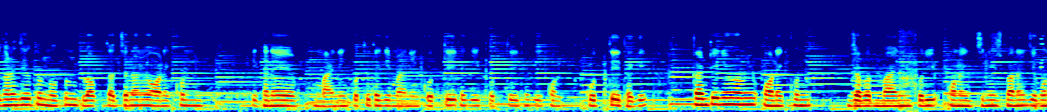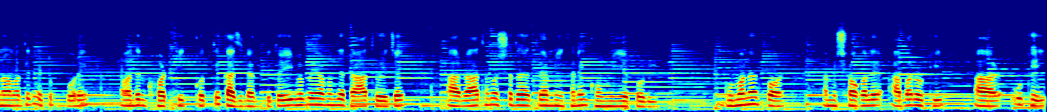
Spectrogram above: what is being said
এখানে যেহেতু নতুন ব্লক, তার জন্য আমি অনেকক্ষণ এখানে মাইনিং করতে থাকি মাইনিং করতেই থাকি করতেই থাকি করতেই থাকি। কন্টিনিউ আমি অনেকক্ষণ যাবৎ মাইনিং করি, অনেক জিনিস বানাই, যেগুলো আমাদের একটু পরে আমাদের ঘর ঠিক করতে কাজে লাগবে। তো এইভাবেই আমাদের রাত হয়ে যায়। আর রাত হওয়ার সাথে সাথে আমি এখানে ঘুমিয়ে পড়ি। ঘুমানোর পর আমি সকালে আবার উঠি, আর উঠেই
